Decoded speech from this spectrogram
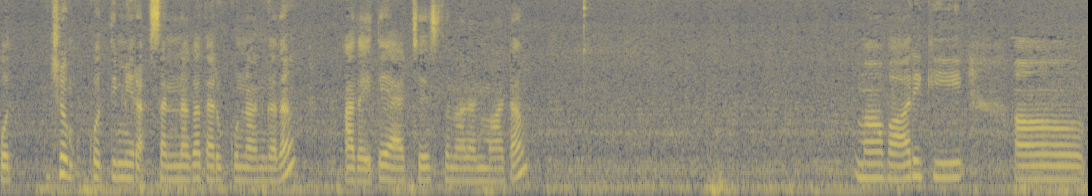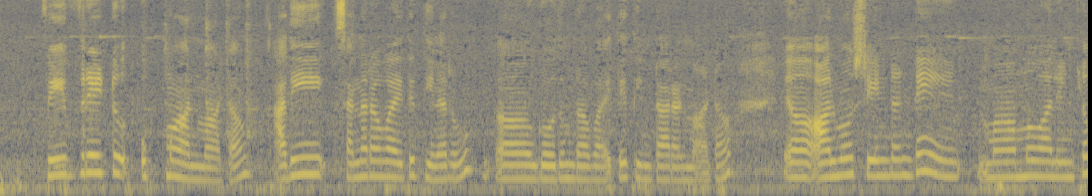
కొంచెం కొత్తిమీర సన్నగా తరుక్కున్నాను కదా. అదైతే యాడ్ చేస్తున్నాను అనమాట మా వారికి ఫేవరెట్ ఉప్మా అన్నమాట. అది సన్న రవ్వ అయితే తినరు గోధుమ రవ్వ అయితే తింటారనమాట ఆల్మోస్ట్ ఏంటంటే మా అమ్మ వాళ్ళ ఇంట్లో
